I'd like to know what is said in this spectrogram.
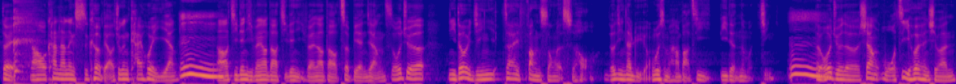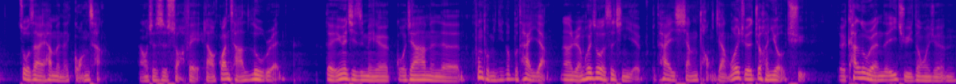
对，然后看他那个时刻表，就跟开会一样，嗯，然后几点几分要到几点几分要到这边这样子。我觉得你都已经在放松的时候，你都已经在旅游，为什么还要把自己逼得那么紧？嗯，对，我会觉得像我自己会很喜欢。坐在他们的广场，然后就是耍废，然后观察路人。对，因为其实每个国家他们的风土民情都不太一样，那人会做的事情也不太相同。这样，我会觉得就很有趣。对，看路人的一举一动，我会觉得嗯，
